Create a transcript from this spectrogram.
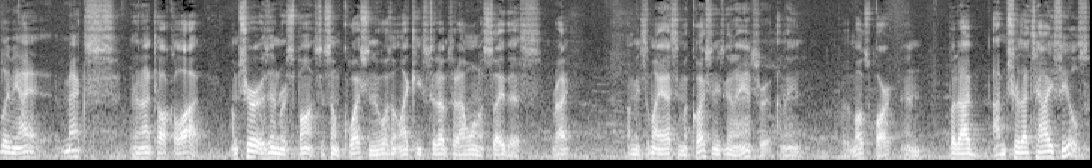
Believe me, I, Max and I talk a lot. I'm sure it was in response to some question. It wasn't like he stood up and said, I want to say this, right? I mean, somebody asks him a question, he's going to answer it. I mean, for the most part. And but I, I'm sure that's how he feels.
